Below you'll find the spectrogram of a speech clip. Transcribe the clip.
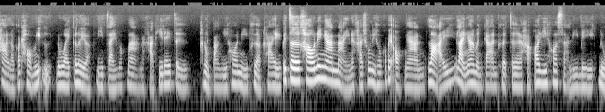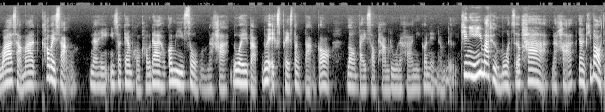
ทานแล้วก็ท้องไม่อืดด้วยก็เลยแบบดีใจมากๆนะคะ ที่ได้เจอขนมปังยี่ห้อนี้เผื่อใคร ไปเจอเขาในงานไหนนะคะ ช่วงนี้เขาก็ไปออกงานหลายหลายงานเหมือนกันเผื่อเจอนะคะ ก็ยี่ห้อสาลีเบกหรือว่าสามารถเข้าไปสั่งใน Instagram ของเขาได้เขาก็มีส่งนะคะ ด้วยแบบด้วย Express ต่างๆ ก็ลองไปสอบถามดูนะคะ นี่ก็แนะนำเลยทีนี้มาถึงหมวดเสื้อผ้านะคะ อย่างที่บอกจ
